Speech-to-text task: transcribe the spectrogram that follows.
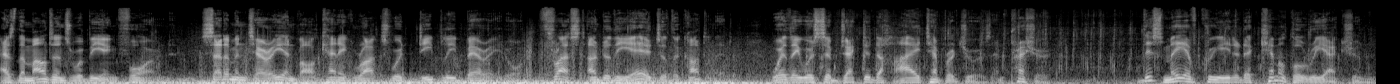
as the mountains were being formed, sedimentary and volcanic rocks were deeply buried or thrust under the edge of the continent, where they were subjected to high temperatures and pressure. This may have created a chemical reaction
